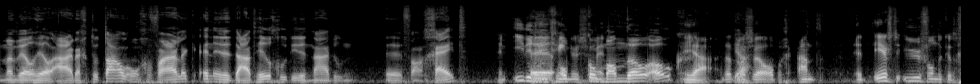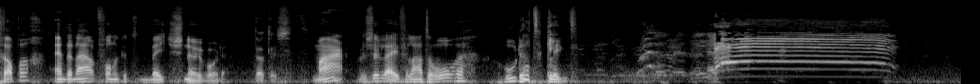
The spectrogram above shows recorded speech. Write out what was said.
maar wel heel aardig. Totaal ongevaarlijk. En inderdaad heel goed in het nadoen van geit. En iedereen ging op dus met- commando ook. Ja, dat Ja. was wel op een- aan het, eerste uur vond ik het grappig. En daarna vond ik het een beetje sneu worden. Dat is het. Maar we zullen even laten horen hoe dat klinkt.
